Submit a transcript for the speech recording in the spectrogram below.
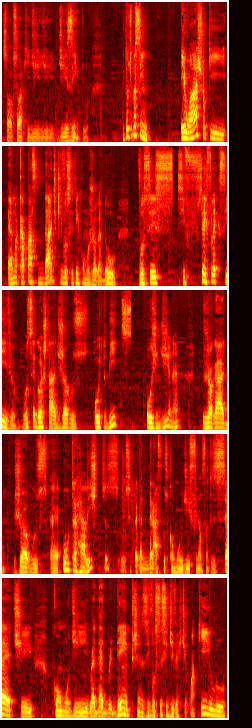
Só, só aqui de, de, de exemplo. Então, tipo assim, eu acho que é uma capacidade que você tem como jogador você se, ser flexível, você gostar de jogos 8 bits, hoje em dia, né? Jogar jogos é, ultra realistas, você pega gráficos como o de Final Fantasy VII, como o de Red Dead Redemption, e você se divertir com aquilo,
